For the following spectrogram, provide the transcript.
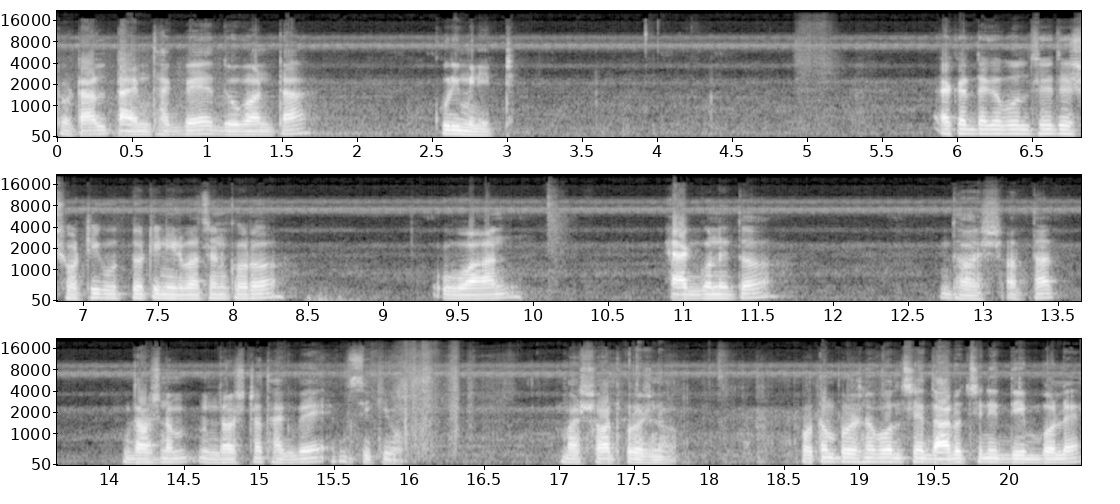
টোটাল টাইম থাকবে দু ঘণ্টা কুড়ি মিনিট। একের দাগে বলছে যে সঠিক উত্তরটি নির্বাচন করো। ওয়ান, এক গণিত দশ, অর্থাৎ দশ নম, দশটা থাকবে এমসিকিউ। বা শর্ট প্রশ্ন। প্রথম প্রশ্ন বলছে, দারুচিনি দ্বীপ বলে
